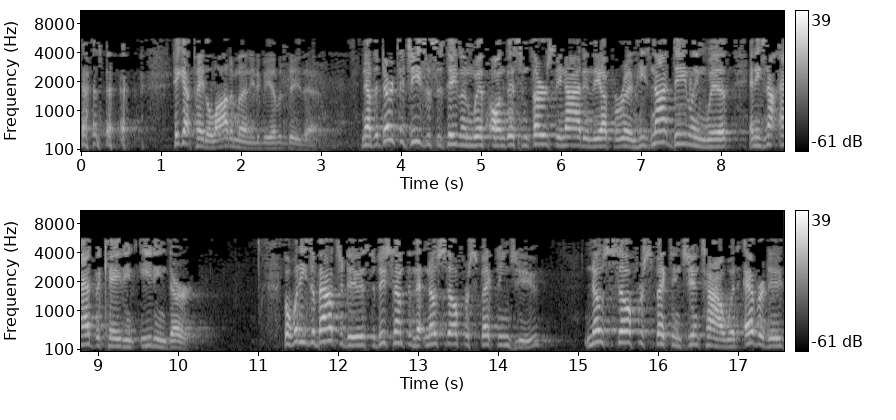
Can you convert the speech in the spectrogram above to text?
that? he got paid a lot of money to be able to do that. Now, the dirt that Jesus is dealing with on this and Thursday night in the upper room, he's not dealing with and he's not advocating eating dirt. But what he's about to do is to do something that no self-respecting Jew, no self-respecting Gentile would ever do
